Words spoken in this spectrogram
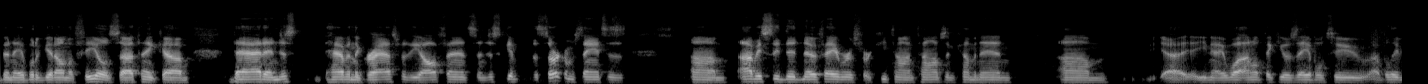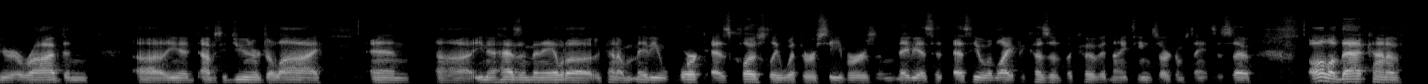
been able to get on the field. So I think um, that and just having the grasp of the offense and just give the circumstances. Um, obviously, did no favors for Keytaon Thompson coming in. Um, uh, you know, well, I don't think he was able to. I believe he arrived in, uh, you know, obviously June or July, and uh, you know hasn't been able to kind of maybe work as closely with the receivers and maybe as as he would like because of the COVID nineteen circumstances. So, all of that kind of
